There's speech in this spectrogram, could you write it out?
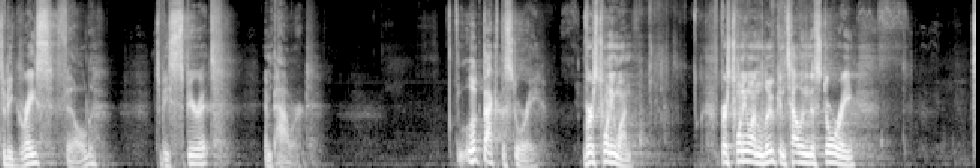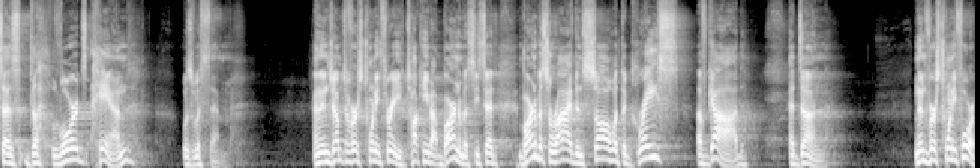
to be grace filled, to be spirit empowered. Look back at the story. Verse 21. Verse 21, Luke, in telling this story, says, The Lord's hand was with them. And then jump to verse 23, talking about Barnabas. He said, Barnabas arrived and saw what the grace of God had done. And then verse 24,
